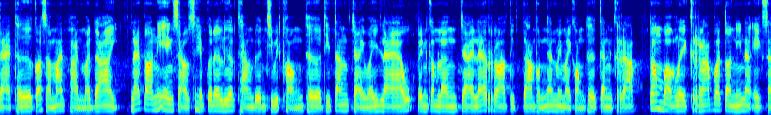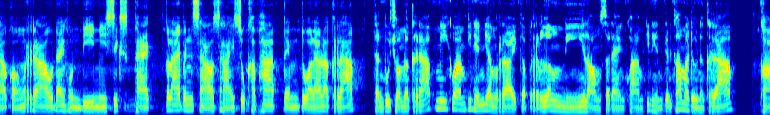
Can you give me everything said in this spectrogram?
แต่เธอก็สามารถผ่านมาได้ และตอนนี้เองสาวเซฟก็ได้เลือกทางเดินชีวิตของเธอที่ตั้งใจไว้แล้ว เป็นกำลังใจและรอติดตามผลงานใหม่ ๆของเธอกันครับ ต้องบอกเลยครับว่าตอนนี้นางเอกสาวของเราได้หุ่นดีมีซิกแพคกลายเป็นสาวสายสุขภาพเต็มตัวแล้วล่ะครับ ท่านผู้ชมนะครับ มีความคิดเห็นอย่างไรกับเรื่องนี้ลองแสดงความคิดเห็นกันเข้ามาดูนะครับ ขอ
